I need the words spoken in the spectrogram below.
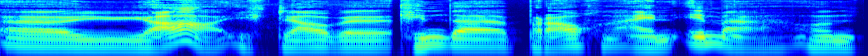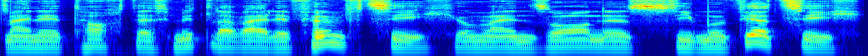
Äh, ja, ich glaube, Kinder brauchen einen immer. Und meine Tochter ist mittlerweile 50 und mein Sohn ist 47.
